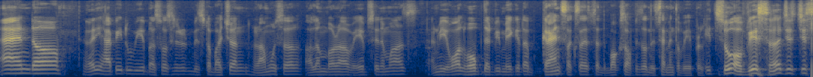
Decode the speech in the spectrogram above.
And uh, very happy to be associated with Mr. Bachchan, Ramu sir, Alumbra, Wave Cinemas. And we all hope that we make it a grand success at the box office on the 7th of April. It's so obvious, sir. Just, just.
